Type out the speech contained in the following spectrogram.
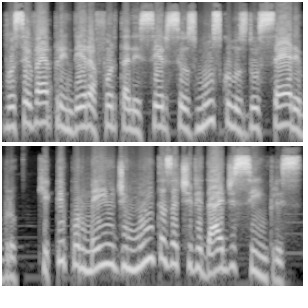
você vai aprender a fortalecer seus músculos do cérebro, que por meio de muitas atividades simples,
